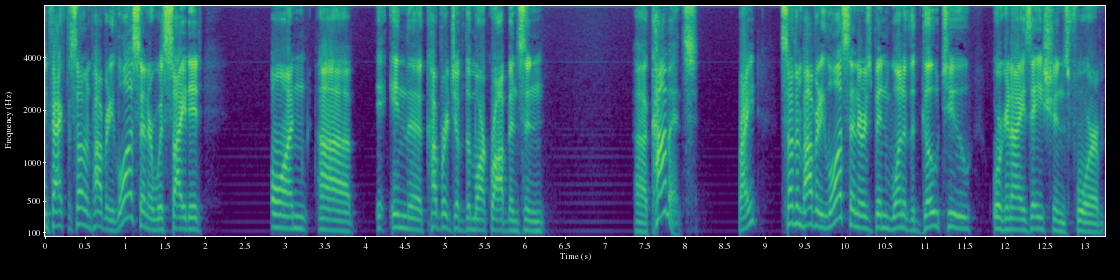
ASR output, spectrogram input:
In fact, the Southern Poverty Law Center was cited on uh, in the coverage of the Mark Robinson uh, comments, right? Southern Poverty Law Center has been one of the go-to organizations for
